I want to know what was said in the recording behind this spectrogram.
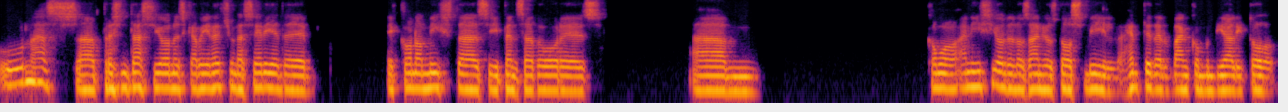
unas uh, presentaciones que habían hecho una serie de economistas y pensadores um, como a inicio de los años 2000, la gente del Banco Mundial y todo.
